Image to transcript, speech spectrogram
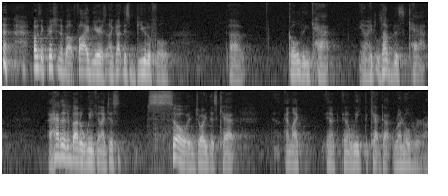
I, I, was a Christian about five years, and I got this beautiful uh, golden cat. You know, I loved this cat. I had it about a week, and I just so enjoyed this cat. And like in a, in a week, the cat got run over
